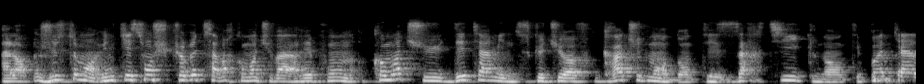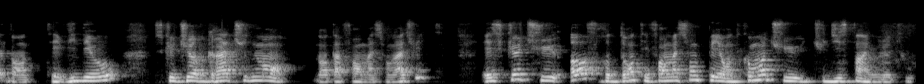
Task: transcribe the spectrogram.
Alors justement, une question, je suis curieux de savoir comment tu vas répondre. Comment tu détermines ce que tu offres gratuitement dans tes articles, dans tes podcasts, dans tes vidéos, ce que tu offres gratuitement dans ta formation gratuite et ce que tu offres dans tes formations payantes? Comment tu, distingues le tout?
